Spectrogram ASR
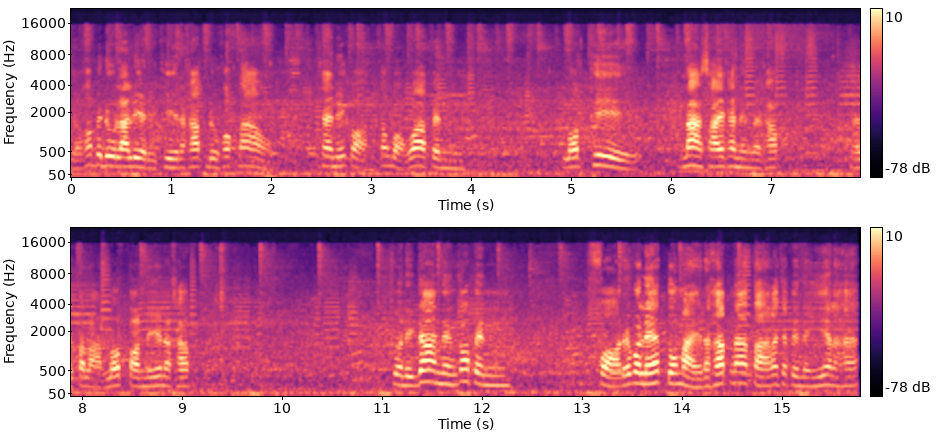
เดี๋ยวเข้าไปดูรายละเอียดอีกทีนะครับ ดูคร่าวๆแค่นี้ก่อนต้องบอกว่าเป็นรถที่น่าใช้คันหนึ่งเลยครับ ในตลาดรถตอนนี้นะครับ ส่วนอีกด้านหนึ่งก็เป็น Ford e v e r e s t ตัวใหม่นะครับ หน้าตาก็จะเป็นอย่างนี้แหละฮะ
